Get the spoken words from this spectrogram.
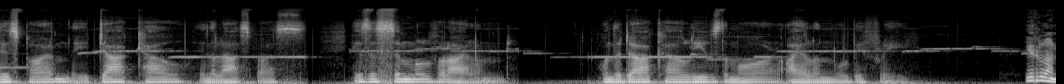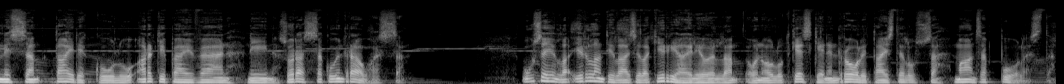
This poem, the dark cow in the last verse is a symbol for Ireland. When the dark cow leaves the moor, Ireland will be free. Irlannissa taide kuuluu arkipäivään niin sodassa kuin rauhassa. Useilla irlantilaisilla kirjailijoilla on ollut keskeinen rooli taistelussa maansa puolesta.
